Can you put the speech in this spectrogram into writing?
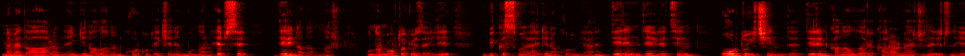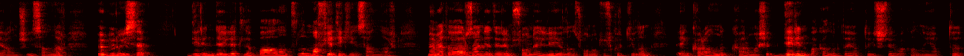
Mehmet Ağar'ın, Engin Alan'ın, Korkut Eken'in bunların hepsi derin adamlar. Bunların ortak özelliği bir kısmı Ergenekon'un yani derin devletin ordu içinde, derin kanalları, karar mercileri içinde yer almış insanlar. Öbürü ise derin devletle bağlantılı mafyatik insanlar. Mehmet Ağar zannederim son 50 yılın, son 30-40 yılın en karanlık, karmaşık, derin bakanlıkta yaptığı, İçişleri Bakanlığı yaptığı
